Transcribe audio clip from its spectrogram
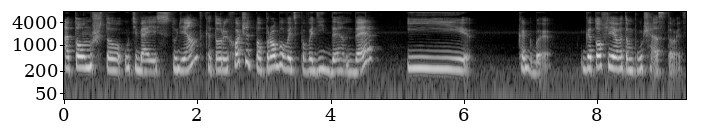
о том, что у тебя есть студент, который хочет попробовать поводить ДНД и как бы готов ли я в этом поучаствовать.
